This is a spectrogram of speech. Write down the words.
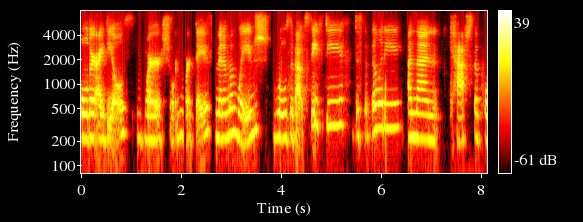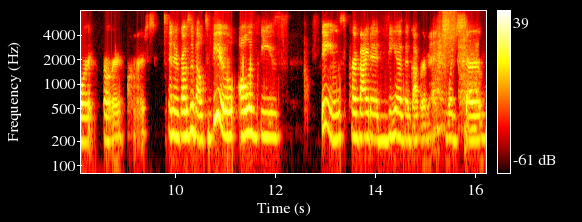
older ideals were shortened workdays, minimum wage, rules about safety, disability, and then cash support for farmers. And in Roosevelt's view, all of these things provided via the government would serve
